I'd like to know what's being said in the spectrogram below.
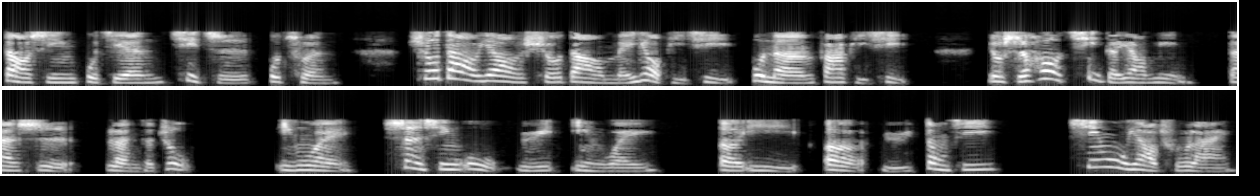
道心不坚，气直不存。修道要修到没有脾气，不能发脾气。有时候气得要命，但是忍得住，因为圣心物与隐为恶意恶于动机。心物要出来，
